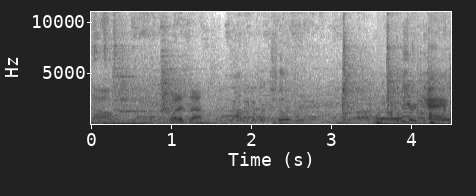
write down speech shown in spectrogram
No. What is that? Y'all niggas are children. I could be your dad.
